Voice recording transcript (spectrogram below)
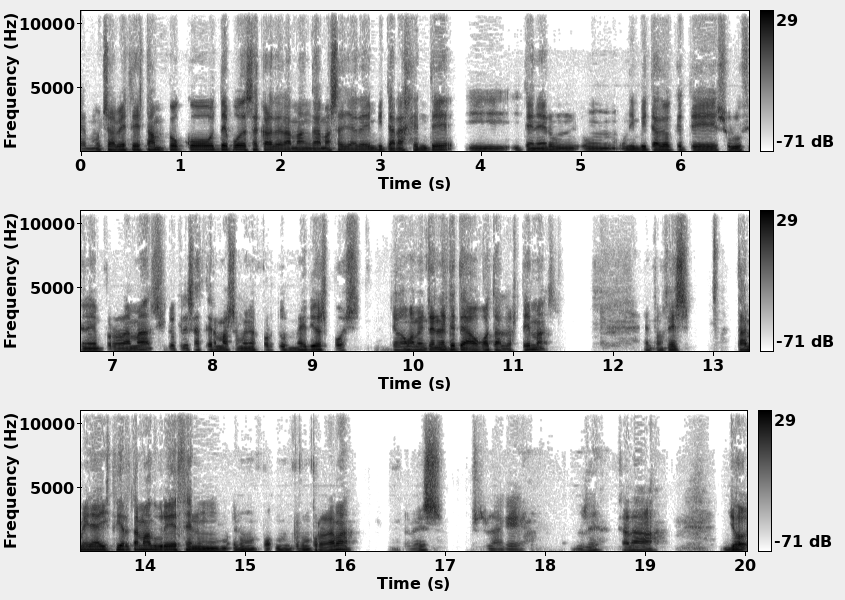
Eh, Muchas veces tampoco te puedes sacar de la manga más allá de invitar a gente y, y tener un, un- un invitado que te solucione el programa. Si lo quieres hacer más o menos por tus medios, pues llega un momento en el que te agotan los temas. Entonces, también hay cierta madurez en un, en un, po- en un programa. Entonces, es una que, no sé, cada... Yo,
